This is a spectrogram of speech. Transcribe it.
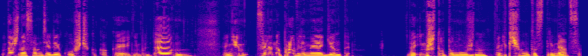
даже на самом деле и кошечка какая-нибудь, да, они целенаправленные агенты. Да, им что-то нужно, они к чему-то стремятся.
